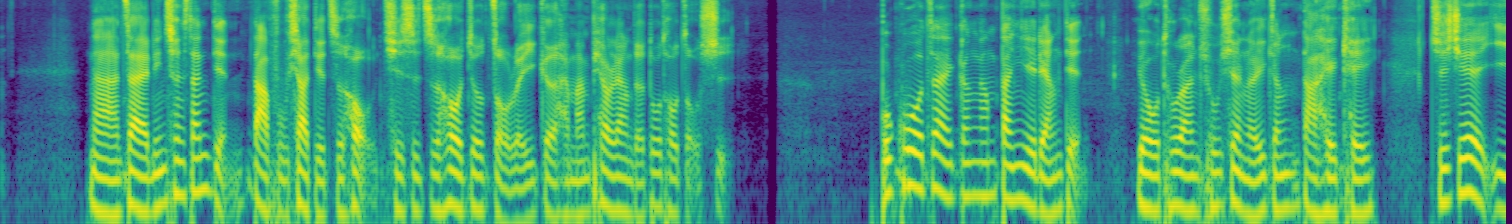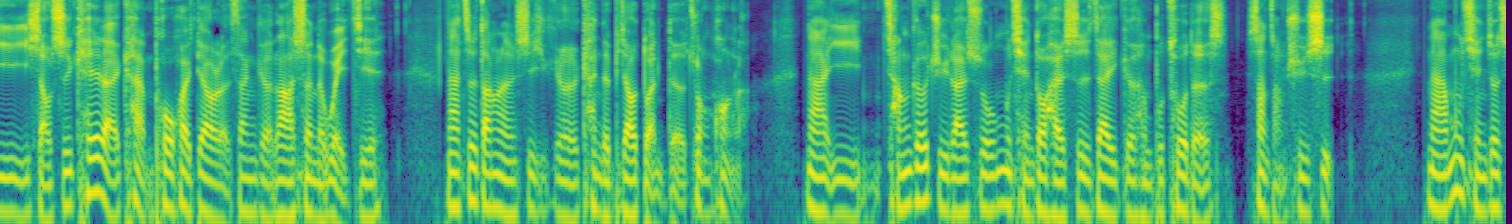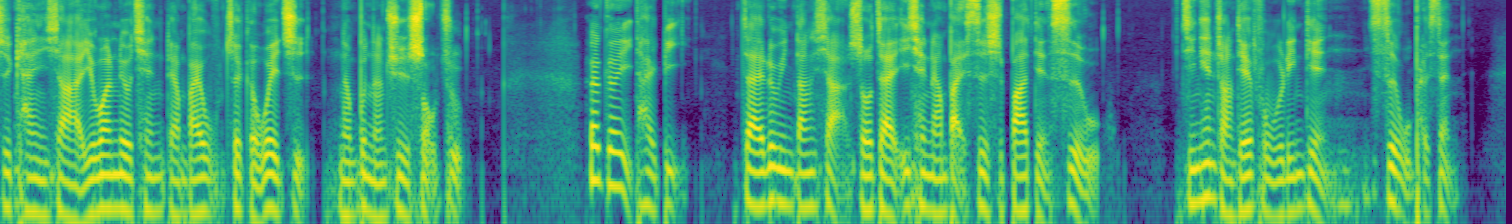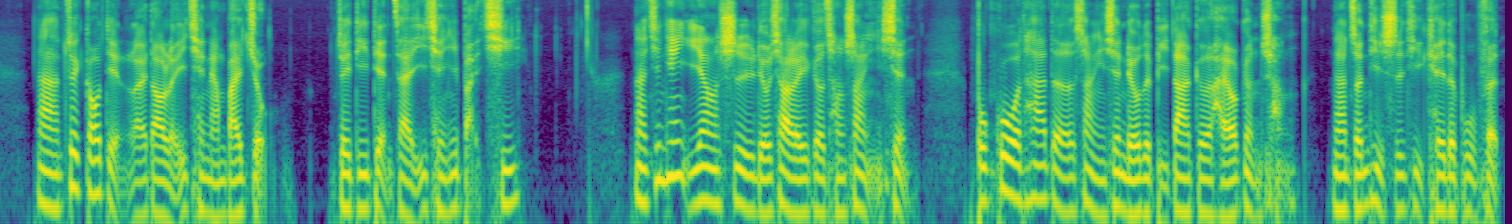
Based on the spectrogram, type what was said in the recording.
那在凌晨三点大幅下跌之后，其实之后就走了一个还蛮漂亮的多头走势。不过在刚刚半夜两点，又突然出现了一根大黑 K，直接以小时 K 来看，破坏掉了三个拉升的位阶。那这当然是一个看得比较短的状况了。那以长格局来说，目前都还是在一个很不错的上涨趋势。那目前就是看一下一万六千两百五这个位置能不能去守住。二哥以太币在录音当下收在一千两百四十八点四五，今天涨跌幅零点四五 percent。那最高点来到了一千两百九，最低点在一千一百七。那今天一样是留下了一个长上影线，不过它的上影线留的比大哥还要更长。那整体实体 K 的部分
